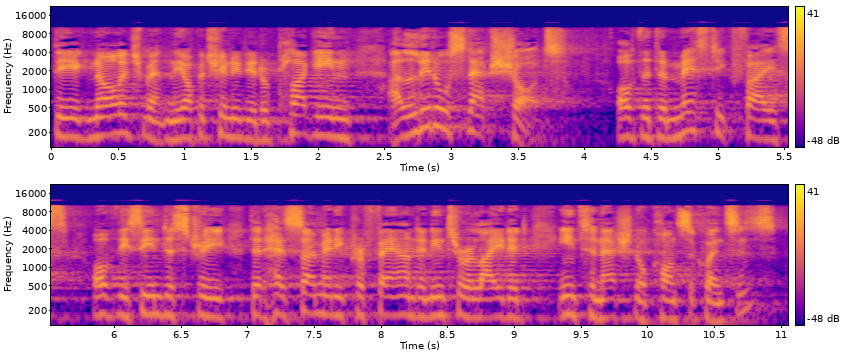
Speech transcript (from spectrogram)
the acknowledgement and the opportunity to plug in a little snapshot of the domestic face of this industry that has so many profound and interrelated international consequences.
